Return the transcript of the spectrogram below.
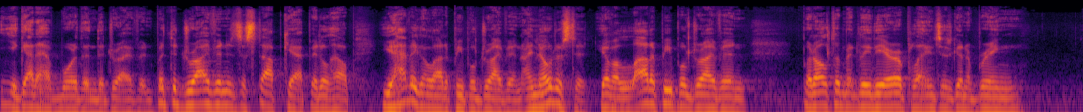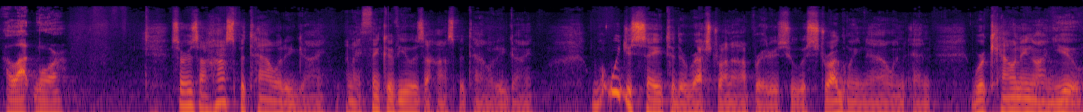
you got to have more than the drive-in. But the drive-in is a stopgap. It'll help. You're having a lot of people drive in. I noticed it. You have a lot of people drive in, but ultimately the airplanes is going to bring a lot more. So as a hospitality guy, and I think of you as a hospitality guy, what would you say to the restaurant operators who are struggling now and, and we're counting on you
